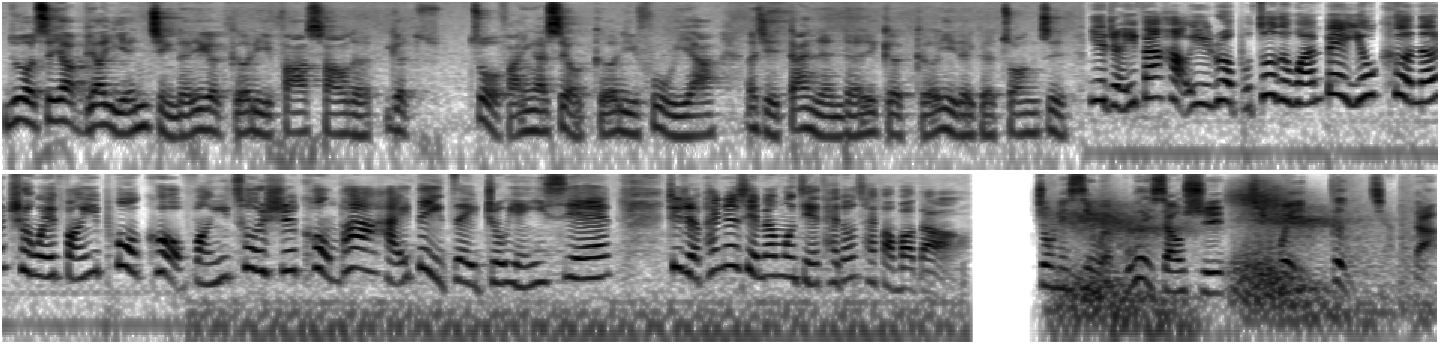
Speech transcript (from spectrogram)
如果是要比较严谨的一个隔离发烧的一个。做法应该是有隔离负压，而且单人的一个隔离的一个装置。业者一番好意，若不做的完备，有可能成为防疫破口。防疫措施恐怕还得再周延一些。记者潘正贤、苗梦杰台东采访报道。中天新闻不会消失，只会更强大。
